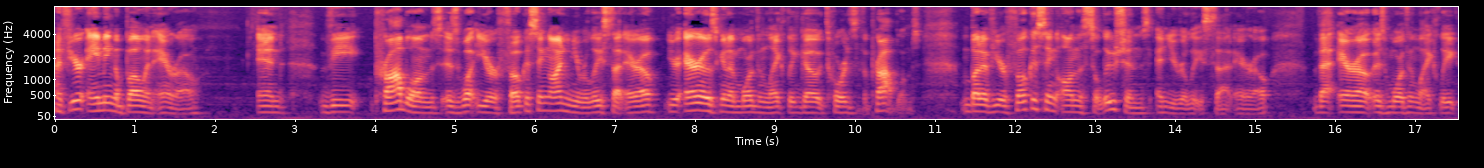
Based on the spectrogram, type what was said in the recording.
if you're aiming a bow and arrow and the problems is what you're focusing on and you release that arrow, your arrow is going to more than likely go towards the problems. But if you're focusing on the solutions and you release that arrow, that arrow is more than likely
